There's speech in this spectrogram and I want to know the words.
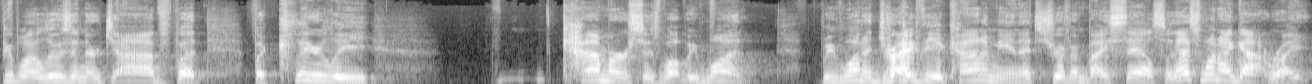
people are losing their jobs, but, but clearly commerce is what we want. We want to drive the economy and that's driven by sales. So that's one I got right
